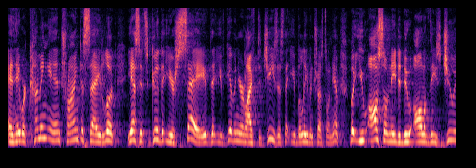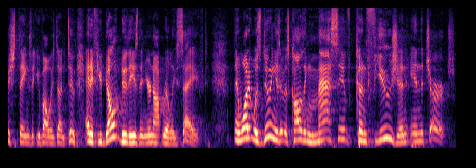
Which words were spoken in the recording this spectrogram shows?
And they were coming in trying to say, look, yes, it's good that you're saved, that you've given your life to Jesus, that you believe and trust on Him, but you also need to do all of these Jewish things that you've always done too. And if you don't do these, then you're not really saved. And what it was doing is it was causing massive confusion in the church.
